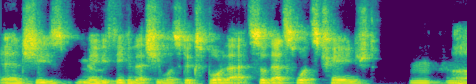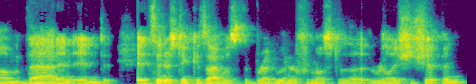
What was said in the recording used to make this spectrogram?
and she's maybe thinking that she wants to explore that. So that's what's changed Mm-hmm. Um, that and and it's interesting because I was the breadwinner for most of the relationship, and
